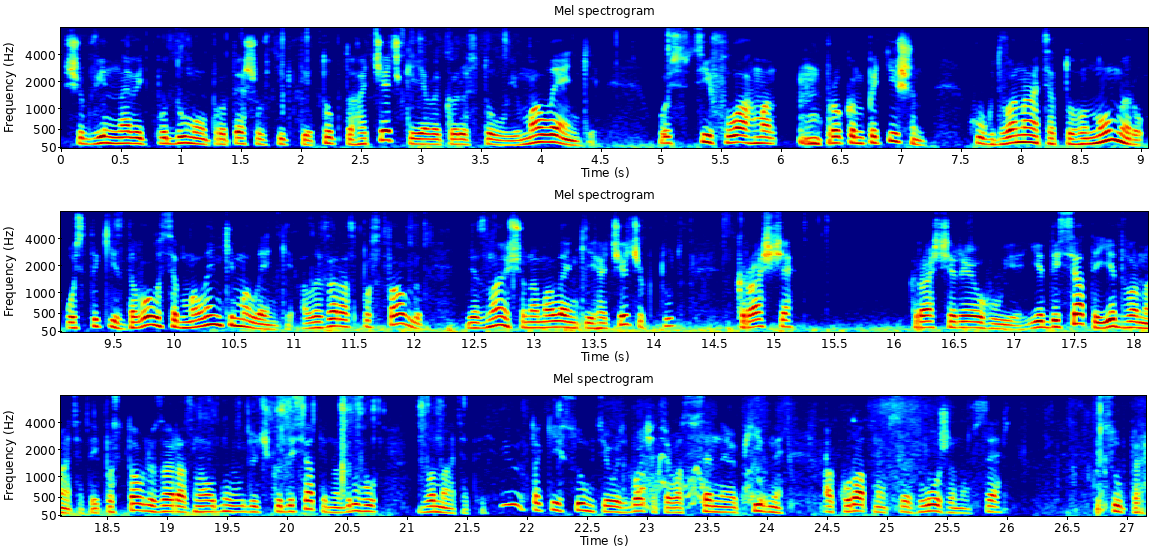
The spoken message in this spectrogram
щоб він навіть подумав про те, що втікти. Тобто гачечки я використовую маленькі. Ось ці флагман Pro Competition хук 12 номеру, ось такі, здавалося б, маленькі-маленькі. Але зараз поставлю, я знаю, що на маленький гачечок тут краще, краще реагує. Є 10, є 12. Поставлю зараз на одну вудочку 10, на другу 12. І в такій сумці, ось бачите, у вас все необхідне, акуратно все зложено, все супер.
